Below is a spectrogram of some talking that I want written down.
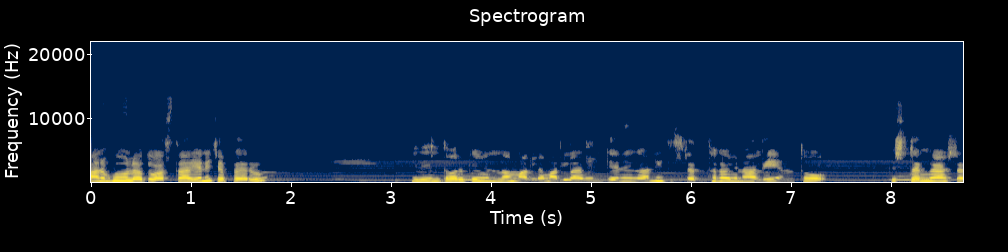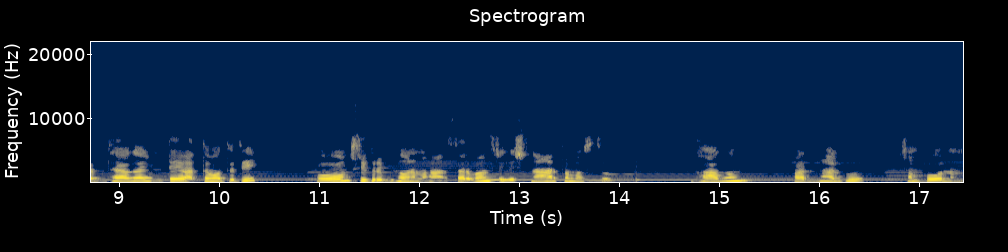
అనుభవంలోకి వస్తాయని చెప్పారు. ఇది ఇంతవరకే విందాం మరల మరలా వింటేనే కానీ ఇది శ్రద్ధగా వినాలి. ఎంతో ఇష్టంగా శ్రద్ధగా ఉంటే అర్థమవుతుంది. ఓం శ్రీ గురుభ్యో నమ. సర్వం శ్రీ కృష్ణార్పమస్తు భాగం పద్నాలుగు. సంపూర్ణం.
